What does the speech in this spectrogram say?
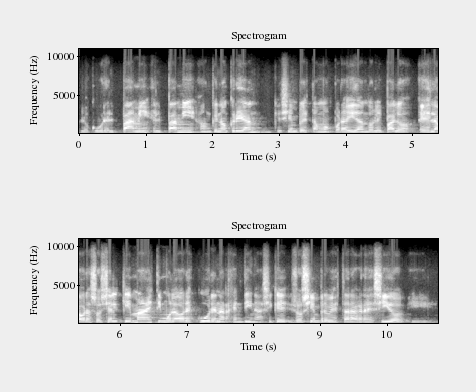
lo cubre el PAMI. El PAMI, aunque no crean que siempre estamos por ahí dándole palo, es la obra social que más estimuladores cubre en Argentina. Así que yo siempre voy a estar agradecido y,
